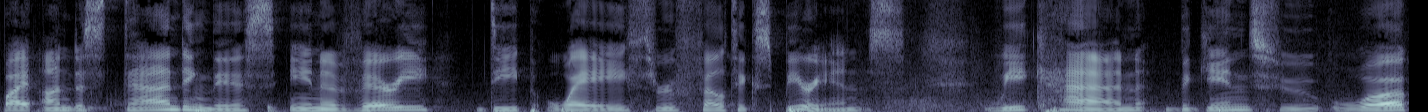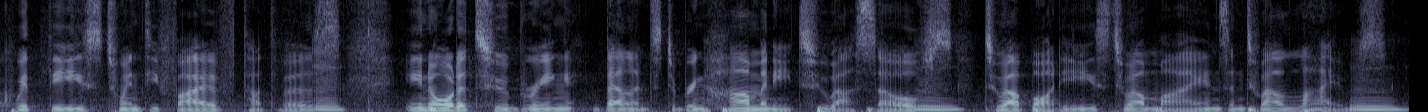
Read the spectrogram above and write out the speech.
by understanding this in a very deep way through felt experience, we can begin to work with these 25 tattvas Mm. in order to bring balance, to bring harmony to ourselves, Mm. to our bodies, to our minds, and to our lives. Mm.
